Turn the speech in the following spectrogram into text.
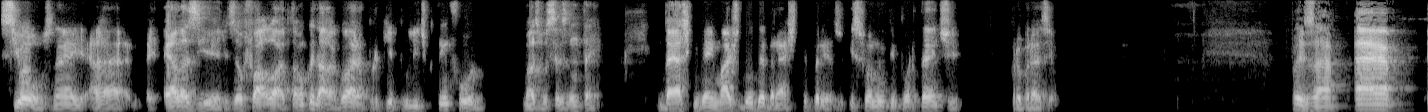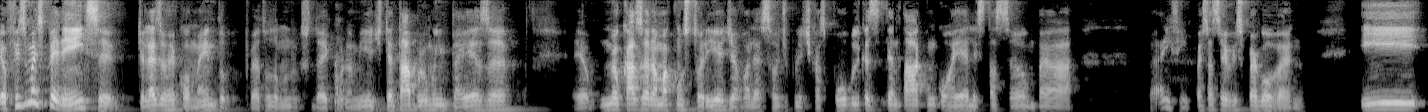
CEOs, né, uh, elas e eles, eu falo: ó, toma cuidado agora, porque político tem furo, mas vocês não têm. Daí acho que vem a imagem do Odebrecht preso. Isso foi muito importante para o Brasil. Pois é. é eu fiz uma experiência, que aliás eu recomendo para todo mundo que estuda economia, de tentar abrir uma empresa. Eu, no meu caso era uma consultoria de avaliação de políticas públicas e tentar concorrer à licitação para, enfim, prestar serviço para governo. E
